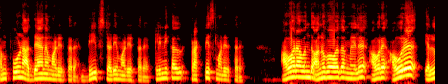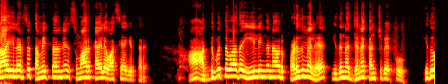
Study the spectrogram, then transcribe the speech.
ಸಂಪೂರ್ಣ ಅಧ್ಯಯನ ಮಾಡಿರ್ತಾರೆ, ಡೀಪ್ ಸ್ಟಡಿ ಮಾಡಿರ್ತಾರೆ, ಕ್ಲಿನಿಕಲ್ ಪ್ರಾಕ್ಟೀಸ್ ಮಾಡಿರ್ತಾರೆ. ಅವರ ಒಂದು ಅನುಭವದ ಮೇಲೆ ಅವರೇ ಅವರೇ ಎಲ್ಲ ಈಲರ್ಸು ತಮಗೆ ತಾನೇ ಸುಮಾರು ಕಾಯಿಲೆ ವಾಸಿಯಾಗಿರ್ತಾರೆ. ಆ ಅದ್ಭುತವಾದ ಈಲಿಂಗನ್ನ ಅವರು ಪಡೆದ ಮೇಲೆ ಇದನ್ನ ಜನಕ್ಕೆ ಹಂಚಬೇಕು ಇದು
